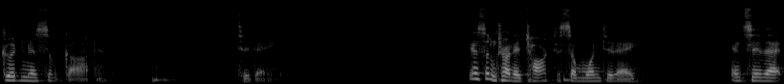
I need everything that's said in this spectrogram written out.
goodness of God today. I guess I'm trying to talk to someone today and say that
